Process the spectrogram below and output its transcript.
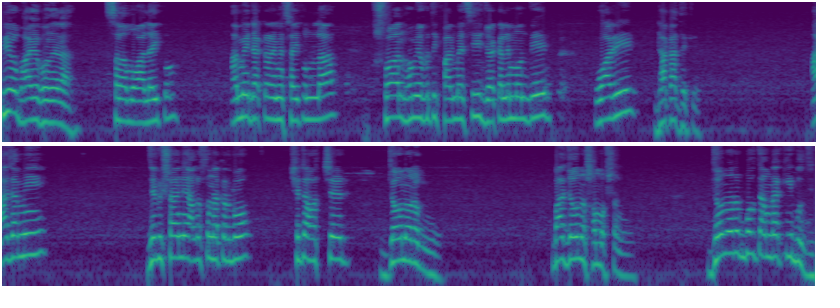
প্রিয় ভাই বোনেরা সালামু আলাইকুম। আমি ডাক্তার M A Saifullah, swan homeopathic pharmacy, Joykali মন্দির, ওয়ারি, ঢাকা থেকে। আজ আমি যে বিষয় নিয়ে আলোচনা করব, সেটা হচ্ছে যৌন রোগ নিয়ে বা যৌন সমস্যা নিয়ে। যৌন রোগ বলতে আমরা কি বুঝি?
